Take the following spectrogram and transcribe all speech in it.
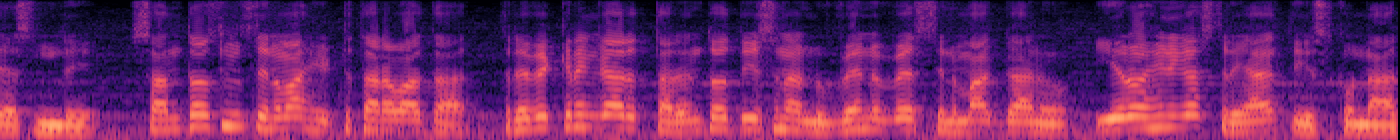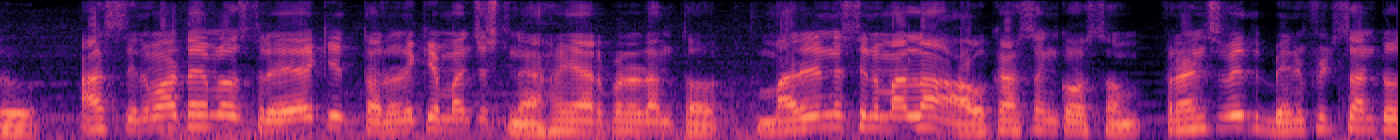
చేసింది. సంతోషం సినిమా హిట్ తర్వాత త్రివిక్రమ్ గారు తరుణ్తో తీసిన నువ్వే నువ్వే సినిమాకు గాను హీరోయిన్గా శ్రేయాని తీసుకున్నారు. ఆ సినిమా టైంలో శ్రేయకి తరుణ్కి మంచి స్నేహం ఏర్పడడంతో మరిన్ని సినిమాల్లో అవకాశం కోసం ఫ్రెండ్స్ విత్ బెనిఫిట్స్ అంటూ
